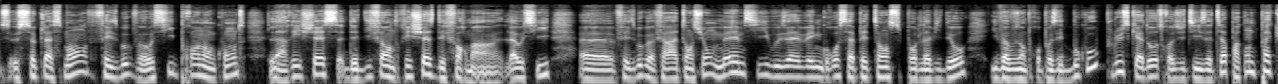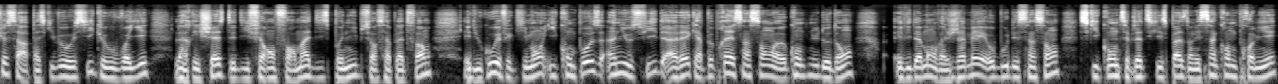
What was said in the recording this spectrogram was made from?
ce classement, Facebook va aussi prendre en compte la richesse des différentes richesses des formats. Hein. Là aussi, Facebook va faire attention, même si vous avez une grosse appétence pour de la vidéo, il va vous en proposer beaucoup, plus qu'à d'autres utilisateurs. Par contre, pas que ça, parce qu'il veut aussi que vous voyez la richesse des différents formats disponibles sur sa plateforme. Et du coup, effectivement, il compose un newsfeed avec à peu près 500 contenus dedans. Évidemment, on va jamais au bout des 500. Ce qui compte, c'est peut-être ce qui se passe dans les 50 premiers.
